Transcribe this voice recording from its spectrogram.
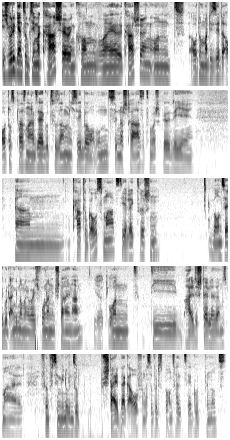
ich würde gerne zum Thema Carsharing kommen, weil Carsharing und automatisierte Autos passen halt sehr gut zusammen. Ich sehe bei uns in der Straße zum Beispiel die ähm, Car2Go Smarts, die elektrischen, bei uns sehr gut angenommen, weil ich wohne an einem steilen Hang. Ja, klar. Und die Haltestelle, da muss man halt 15 Minuten so steil bergauf und deshalb wird es bei uns halt sehr gut benutzt.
